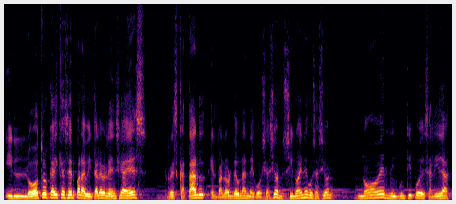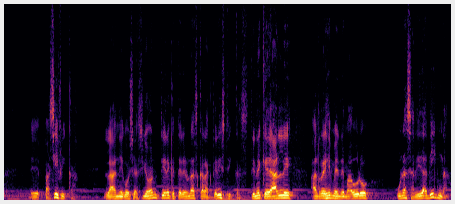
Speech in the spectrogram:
Y lo otro que hay que hacer para evitar la violencia es rescatar el valor de una negociación. Si no hay negociación, no va a haber ningún tipo de salida eh, pacífica. La negociación tiene que tener unas características, tiene que darle al régimen de Maduro una salida digna.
